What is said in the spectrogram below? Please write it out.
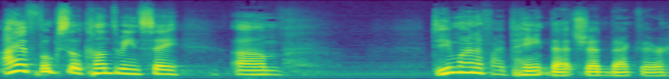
I have folks that'll come to me and say, um, Do you mind if I paint that shed back there?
